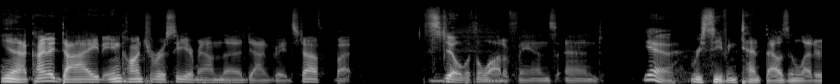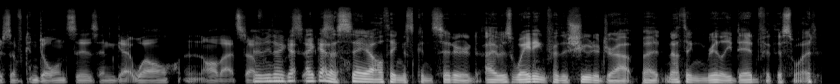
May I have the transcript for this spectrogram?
yeah, kind of died in controversy around the downgrade stuff, but still with a lot of fans and Yeah. receiving ten thousand letters of condolences and get well and all that stuff. I mean, I got, was I sick, gotta so. say, all things considered, I was waiting for the shoe to drop, but nothing really did for this one.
